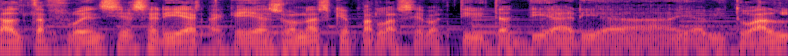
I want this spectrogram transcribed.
d'alta afluència seria aquelles zones que per la seva activitat diària i habitual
